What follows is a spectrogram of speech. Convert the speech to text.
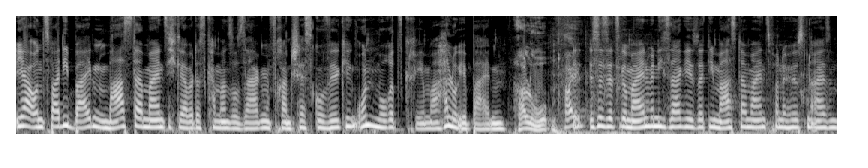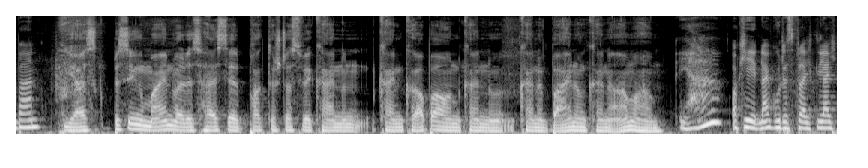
Ja, und zwar die beiden Masterminds, ich glaube, das kann man so sagen, Francesco Wilking und Moritz Krämer. Hallo, ihr beiden. Hallo. Ist es jetzt gemein, wenn ich sage, ihr seid die Masterminds von der höchsten Eisenbahn? Ja, ist ein bisschen gemein, weil das heißt ja praktisch, dass wir keinen, keinen Körper und keine, keine Beine und keine Arme haben. Ja? Okay, na gut, das ist vielleicht gleich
